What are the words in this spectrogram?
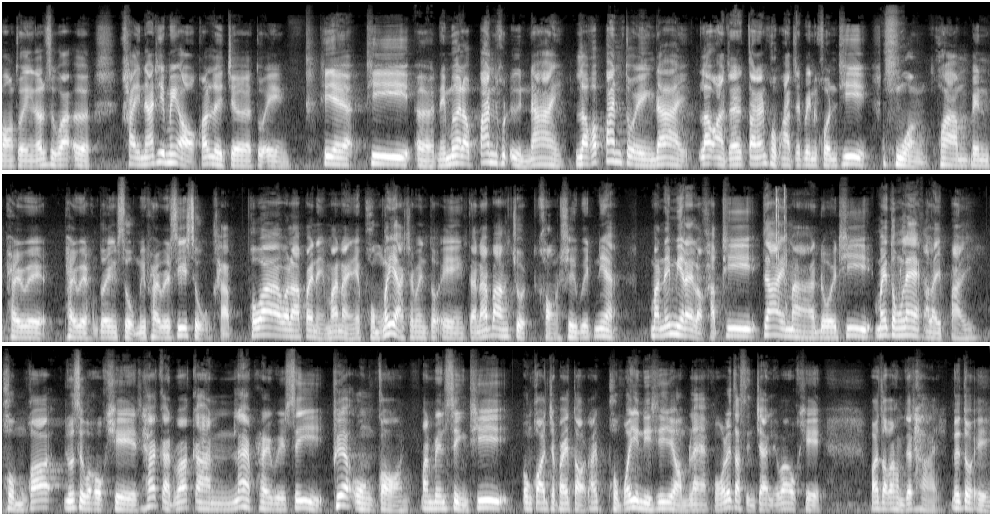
มองตัวเองแล้วรู้สึกว่าเออใครนะที่ไม่ออกก็เลยเจอตัวเอง ที่ที่เออในเมื่อเราปั้นคนอื่นได้ เราก็ปั้นตัวเองได้ เราอาจจะตอนนั้นผมอาจจะเป็นคนที่ห่วงความเป็น private private ของตัวเองสูงมี privacy สูงครับ เพราะว่าเวลาไปไหนมาไหนเนี่ยผมก็อยากจะเป็นตัวเอง แต่ณบางจุดของชีวิตเนี่ยมันไม่มีอะไรหรอกครับที่ได้มาโดยที่ไม่ต้องแลกอะไรไป ผมก็รู้สึกว่าโอเค ถ้าเกิดว่าการแลก privacy เพื่อองค์กร มันเป็นสิ่งที่องค์กรจะไปต่อได้ ผมก็ยินดีที่จะยอมแลกผมก็เลยตัดสินใจเลยว่าโอเค วันต่อไปผมจะถ่ายด้วยตัวเอง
